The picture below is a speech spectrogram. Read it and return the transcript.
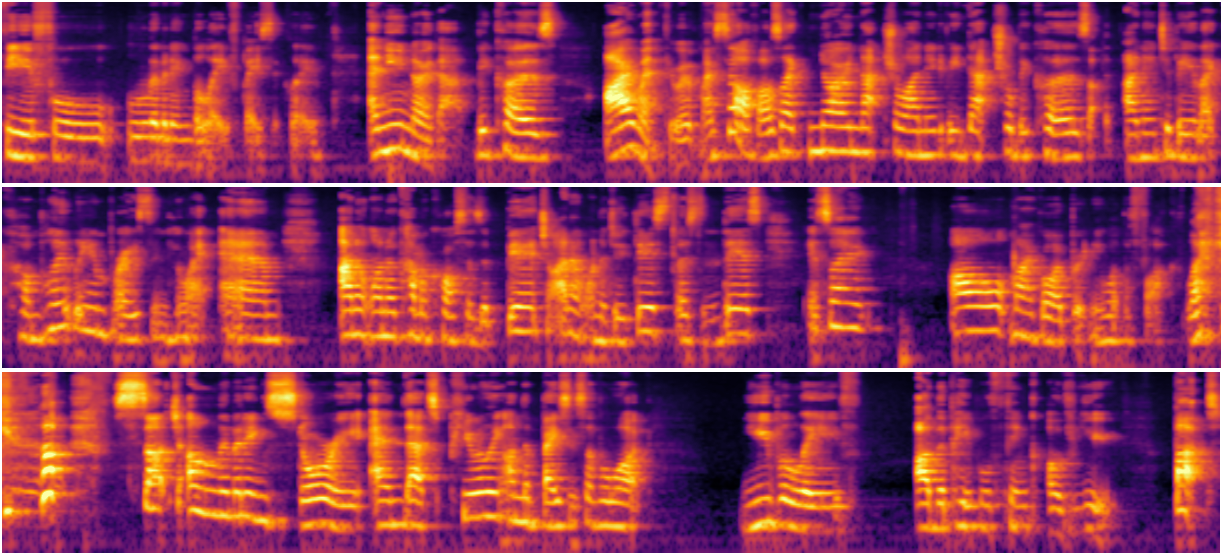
fearful limiting belief basically. And you know that because I went through it myself. I was like, no, natural. I need to be natural because I need to be like completely embracing who I am. I don't want to come across as a bitch. I don't want to do this, this, and this. It's like, oh my God, Brittany, what the fuck? Like, such a limiting story. And that's purely on the basis of what you believe other people think of you. But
